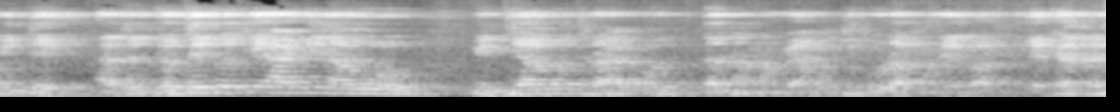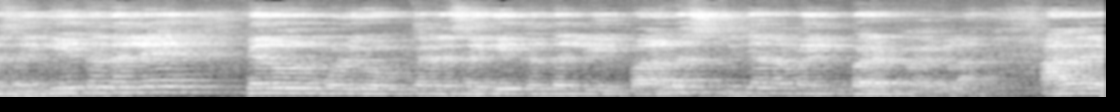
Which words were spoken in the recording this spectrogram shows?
ವಿದ್ಯೆಗೆ, ಅದರ ಜೊತೆ ಜೊತೆಯಾಗಿ ನಾವು ವಿದ್ಯಾವಂತರಾಗುವುದನ್ನು ನಾವು ಯಾವತ್ತೂ ಕೂಡ ಮುಳಿಬಾರ್ದು ಯಾಕಂದ್ರೆ ಸಂಗೀತದಲ್ಲೇ ಕೆಲವರು ಮುಳುಗಿ ಹೋಗ್ತಾರೆ, ಸಂಗೀತದಲ್ಲಿ ಬಹಳಷ್ಟು ಜನ ಮೇಲೆ ಬರೋಕ್ಕಾಗಲ್ಲ ಆದರೆ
